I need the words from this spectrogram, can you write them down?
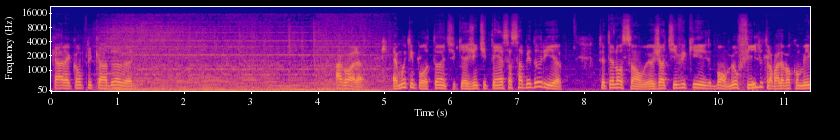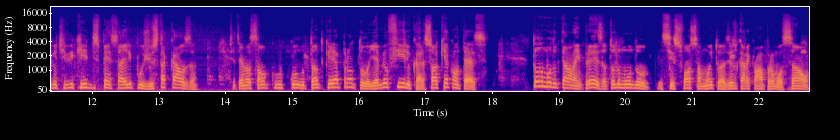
Cara, é complicado, né, velho? Agora, é muito importante que a gente tenha essa sabedoria. Você tem noção, eu já tive que. Bom, meu filho trabalhava comigo, eu tive que dispensar ele por justa causa. Você tem noção o, o tanto que ele aprontou. E é meu filho, cara. Só que acontece? Todo mundo que tá lá na empresa, todo mundo se esforça muito. Às vezes o cara quer uma promoção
